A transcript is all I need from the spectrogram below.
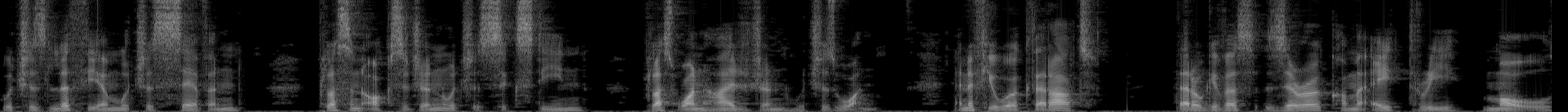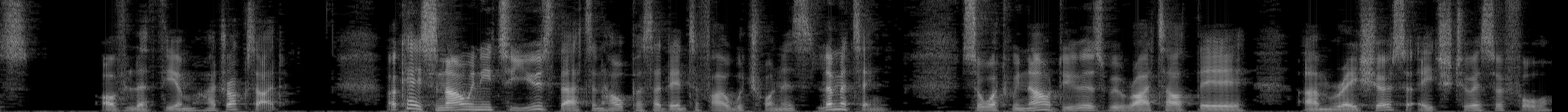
which is lithium, which is 7, plus an oxygen, which is 16, plus one hydrogen, which is 1. And if you work that out, that'll give us 0.83 moles of lithium hydroxide. Okay, so now we need to use that and help us identify which one is limiting. So what we now do is we write out their um, ratio, so H2SO4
